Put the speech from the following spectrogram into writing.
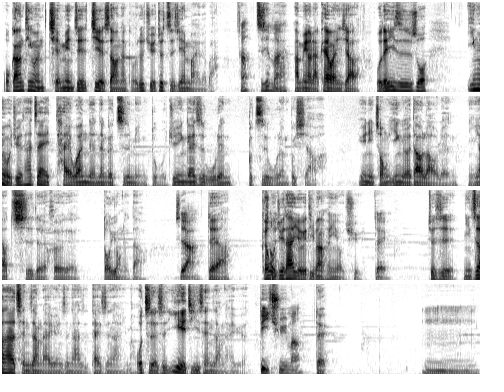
我刚刚听完前面这介绍那个，我就觉得就直接买了吧。啊，直接买？啊啊，没有啦，开玩笑啦。我的意思是说，因为我觉得他在台湾的那个知名度，我觉得应该是无人不知、无人不晓啊。因为你从婴儿到老人，你要吃的、喝的都用得到。是啊，对啊，可我觉得它有一个地方很有趣，对，就是你知道它的成长来源是哪来自哪里吗？我指的是业绩成长来源。地区吗？对，嗯，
